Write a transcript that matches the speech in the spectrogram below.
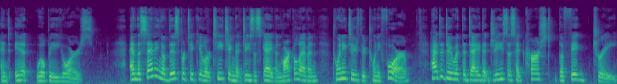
and it will be yours. And the setting of this particular teaching that Jesus gave in Mark 11 22 through 24 had to do with the day that Jesus had cursed the fig tree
